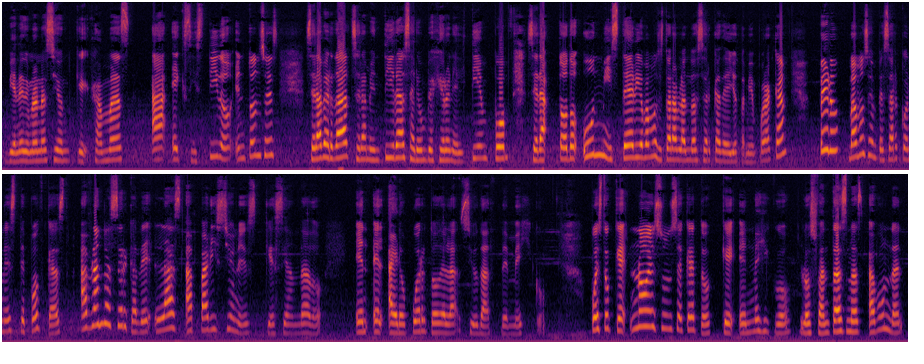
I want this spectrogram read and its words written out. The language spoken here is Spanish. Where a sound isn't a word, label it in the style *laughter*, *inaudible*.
viene de una nación que jamás ha existido. Entonces, ¿será verdad? ¿Será mentira? ¿Será un viajero en el tiempo? ¿Será todo un misterio? Vamos a estar hablando acerca de ello también por acá. Pero vamos a empezar con este podcast hablando acerca de las apariciones que se han dado en el aeropuerto de la Ciudad de México. Puesto que no es un secreto que en México los fantasmas abundan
